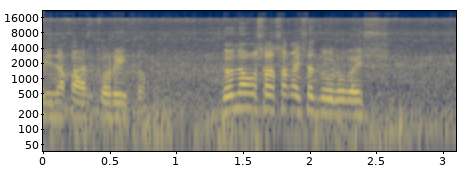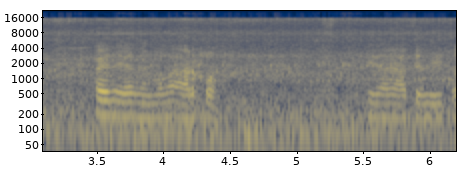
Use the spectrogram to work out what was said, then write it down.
pinaka-arko rito. Doon ako sasakay sa dulo guys. Ayan, ayan, yung mga arko. Tingnan natin dito.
